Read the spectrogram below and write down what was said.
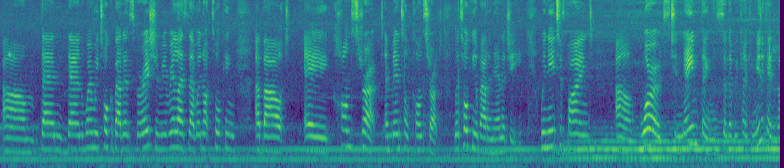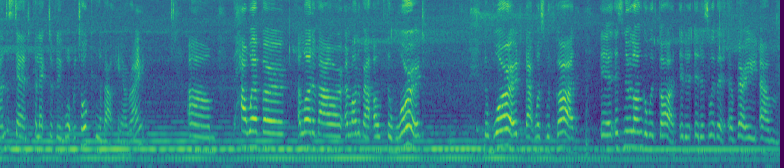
um, then then when we talk about inspiration we realize that we're not talking about a construct, a mental construct. We're talking about an energy. We need to find um, words to name things so that we can communicate and understand collectively what we're talking about here, right? Um, however, a lot of our, a lot of our, of the word, the word that was with God, is no longer with God. It, it is with a, a very, um,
